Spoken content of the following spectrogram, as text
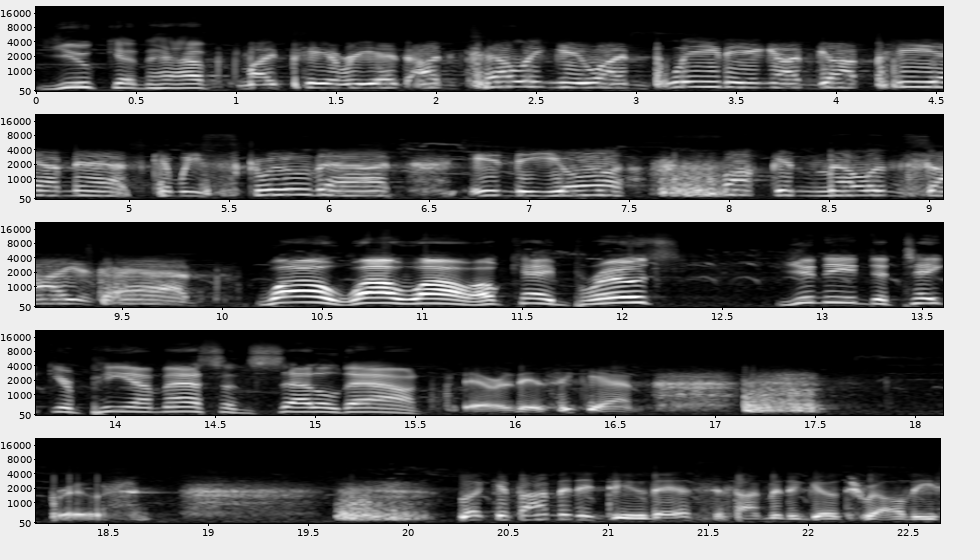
you can have my period. I'm telling you, I'm bleeding. I've got PMS. Can we screw that into your fucking melon-sized head? Whoa, whoa, whoa. Okay, Bruce, you need to take your PMS and settle down. There it is again. Bruce. Look, if I'm going to do this, if I'm going to go through all these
